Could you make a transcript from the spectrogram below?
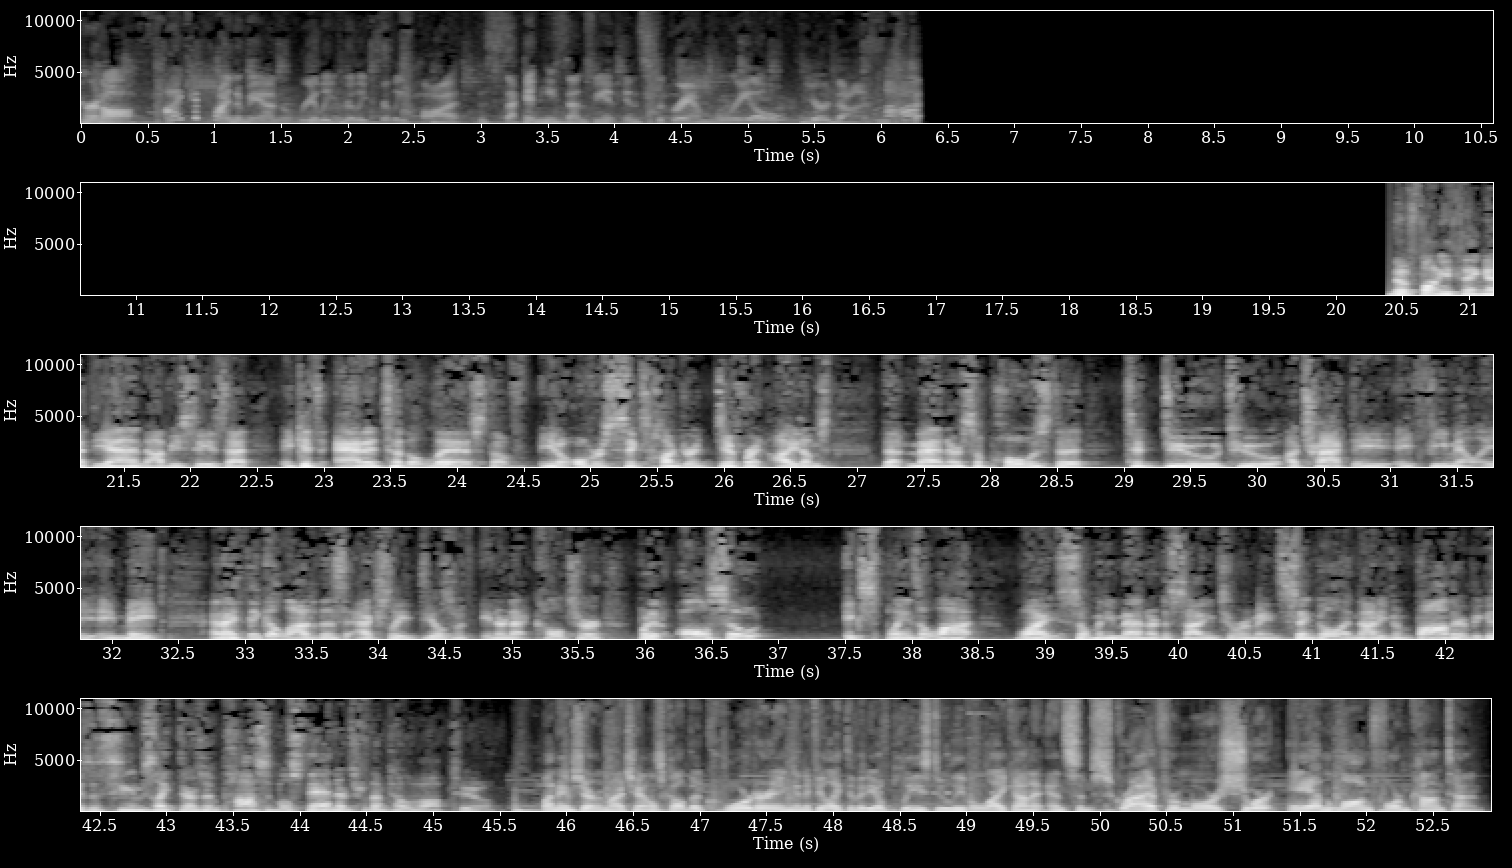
turn off. I could find a man really, really, really hot. The second he sends me an Instagram reel, you're done. The funny thing at the end, obviously, is that it gets added to the list of, you know, over 600 different items that men are supposed to, to do to attract a, a female, a, a mate. And I think a lot of this actually deals with internet culture, but it also explains a lot why so many men are deciding to remain single and not even bother because it seems like there's impossible standards for them to live up to. My name's Jeremy. My channel is called The Quartering, and if you like the video, please do leave a like on it and subscribe for more short and long form content.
